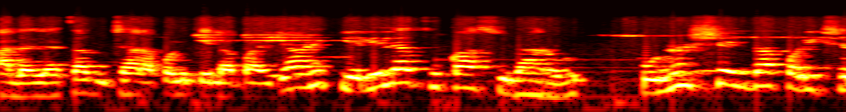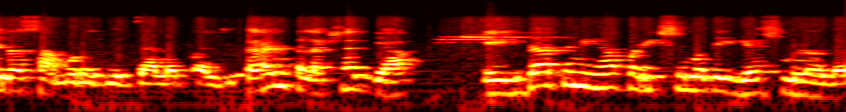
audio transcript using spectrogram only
आलं याचा विचार आपण केला पाहिजे आणि केलेल्या चुका सुधारून पुनश्च एकदा परीक्षेला सामोरं घेत झालं पाहिजे. कारण लक्षात घ्या एकदा तुम्ही ह्या परीक्षेमध्ये यश मिळवलं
